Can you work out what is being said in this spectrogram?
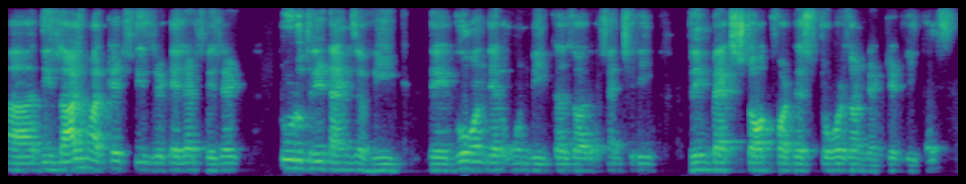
uh, these large markets, these retailers visit two to three times a week. They go on their own vehicles or essentially bring back stock for their stores on rented vehicles.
